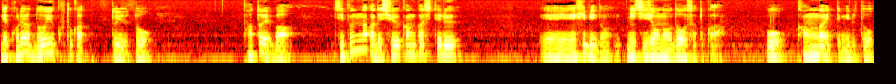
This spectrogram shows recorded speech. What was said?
でこれはどういうことかというと例えば自分の中で習慣化してる、えー、日々の日常の動作とかを考えてみると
